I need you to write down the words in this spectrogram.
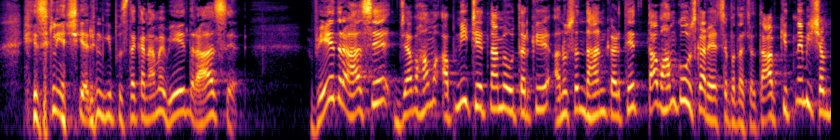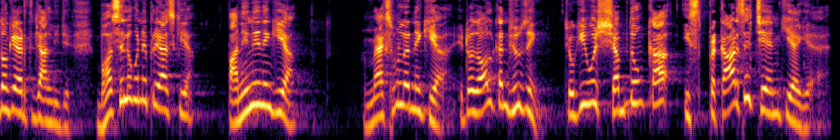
इसलिए शेरविंद की पुस्तक का नाम है वेद रहस्य। वेद रहस्य जब हम अपनी चेतना में उतर के अनुसंधान करते हैं, तब हमको उसका रहस्य पता चलता है। आप कितने भी शब्दों के अर्थ जान लीजिए। बहुत से लोगों ने प्रयास किया। पानी ने किया। मैक्समुलर ने किया। इट वॉज़ ऑल कंफ्यूजिंग क्योंकि वो शब्दों का इस प्रकार से चयन किया गया है।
